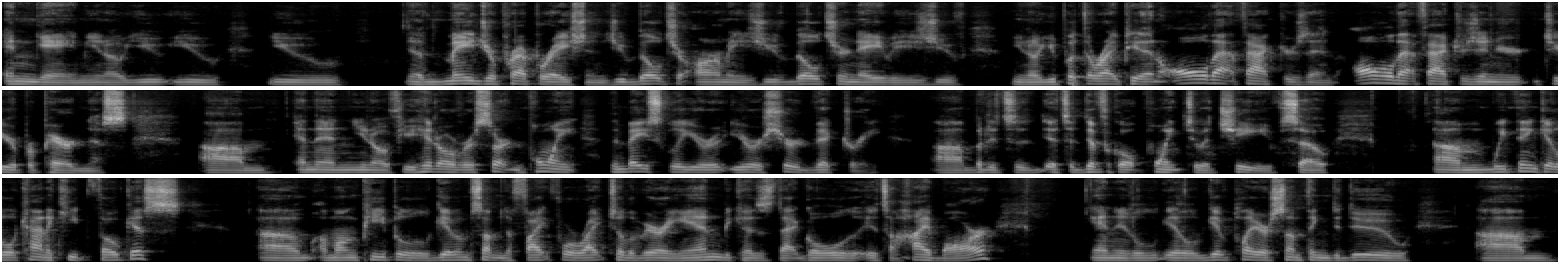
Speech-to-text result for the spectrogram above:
end game you know you you you have made your preparations you've built your armies you've built your navies you've you know you put the right people and all that factors in all that factors in your to your preparedness. Um, and then you know if you hit over a certain point then basically you're you're assured victory. Uh, but it's a it's a difficult point to achieve. So um, we think it'll kind of keep focus um, among people it'll give them something to fight for right till the very end because that goal it's a high bar and it'll it'll give players something to do. Um,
